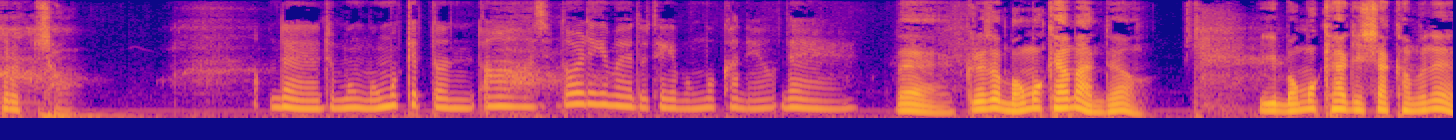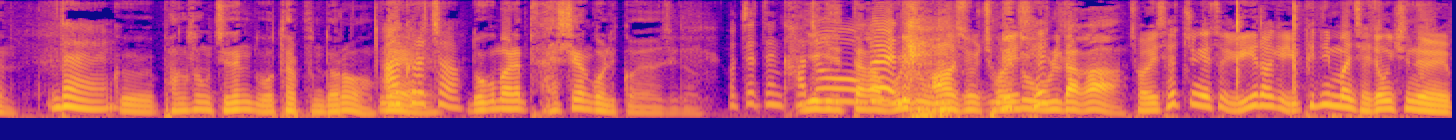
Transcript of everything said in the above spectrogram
그렇죠. 네, 좀 먹- 먹먹했던 아 지금 떠올리기만 해도 되게 먹먹하네요. 네, 네, 그래서 먹먹해하면 안 돼요. 이 먹먹해 하기 시작하면은 네. 그 방송 진행도 못할 뿐더러 아 네. 그렇죠. 녹음하는데 다시 시간 걸릴 거예요 지금. 어쨌든 가족을 우리도, 아, 지금 저희 우리도 셋- 울다가 저희 셋 중에서 유일하게 유피디만 제정신을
